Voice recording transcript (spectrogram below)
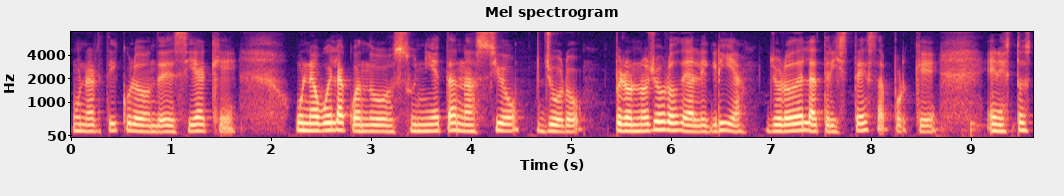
un artículo donde decía que una abuela cuando su nieta nació lloró, pero no lloró de alegría, lloró de la tristeza porque en estos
